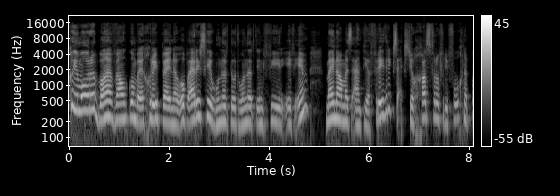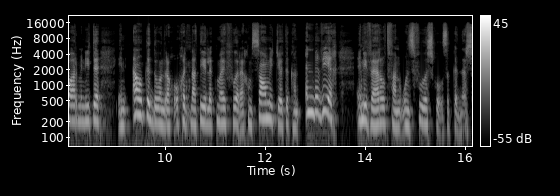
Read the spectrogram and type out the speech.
Goeiemôre, baie welkom by Groepyne op RSG 100 tot 104 FM. My naam is Anthea Fredericks. Ek is jou gasvrou vir die volgende paar minute en elke donderdagoggend natuurlik my voorreg om saam met jou te kan inbeweeg in die wêreld van ons voorskoolse kinders.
